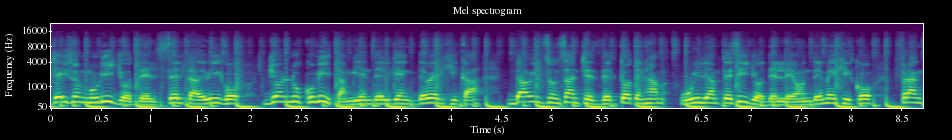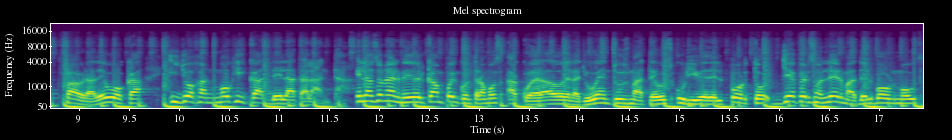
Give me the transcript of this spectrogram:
Jason Murillo del Celta de Vigo, John Lucumí también del Genk de Bélgica, Davinson Sánchez del Tottenham, William Tecillo del León de México, Frank Fabra de Boca y Johan Mojica del Atalanta. En la zona del medio del campo encontramos a Cuadrado de la Juventus, Mateus Uribe del Porto, Jefferson Lerma del Bournemouth,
